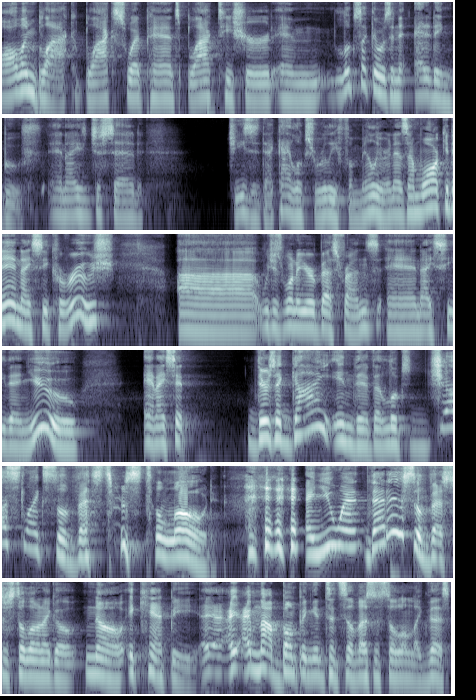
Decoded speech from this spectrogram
all in black, black sweatpants, black t shirt, and looks like there was an editing booth. And I just said, Jesus, that guy looks really familiar. And as I'm walking in, I see Karush, uh, which is one of your best friends, and I see then you, and I said, There's a guy in there that looks just like Sylvester Stallone. and you went, That is Sylvester Stallone. I go, No, it can't be. I, I, I'm not bumping into Sylvester Stallone like this.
